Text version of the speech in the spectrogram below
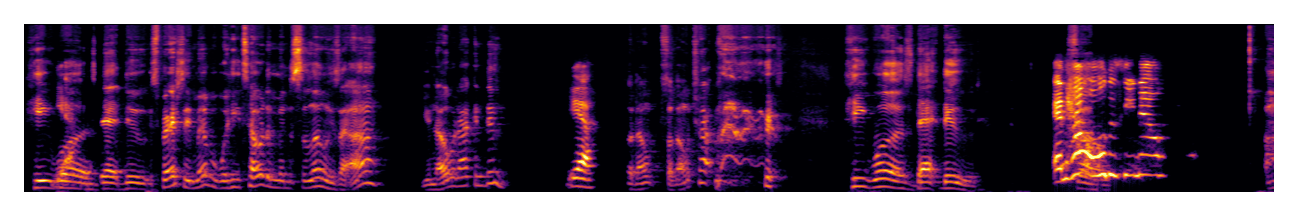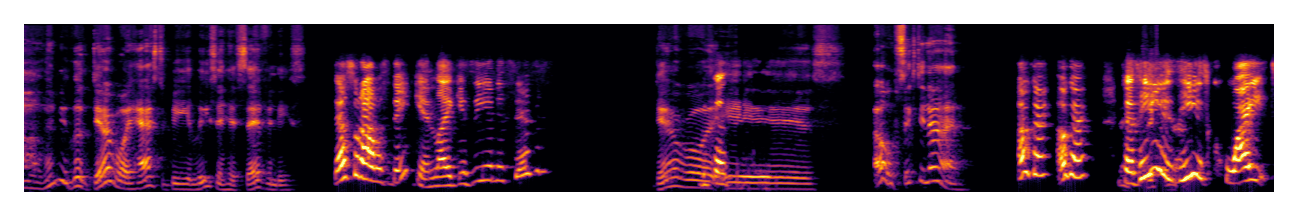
He yeah. was that dude. Especially remember when he told him in the saloon, he's like, "Uh, you know what I can do." Yeah. So don't so don't try. he was that dude. And how so, old is he now? Oh, let me look. Delroy has to be at least in his 70s. That's what I was thinking. Like, is he in his 70s? Delroy because, is oh 69. Okay, okay. Because he is he is quite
